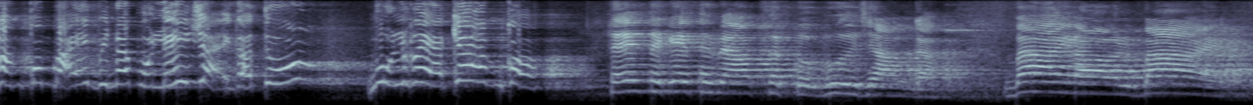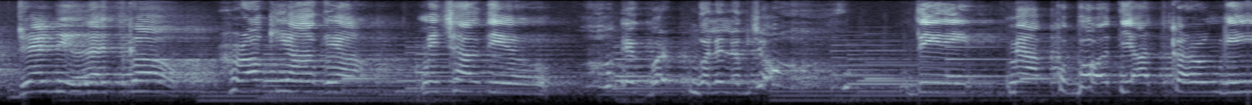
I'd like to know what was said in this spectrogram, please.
हमको बाय बिना बोले ही जाएगा तू? भूल गया क्या हमको? ऐसे कैसे मैं आप सबको भूल जाऊँगा। बाय और bye Jenny let's go Rocky आ गया। मैं चलती हूँ। एक बार गले लग जाओ। दीदी मैं आपको बहुत याद करूँगी।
